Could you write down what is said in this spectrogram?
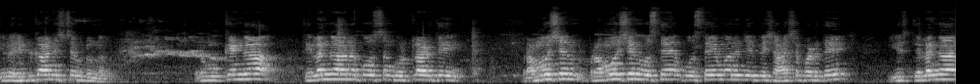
ఈరోజు హెడ్ కానిస్టేబుల్ ఉన్నారు. ఇప్పుడు ముఖ్యంగా తెలంగాణ కోసం కొట్లాడితే ప్రమోషన్ ప్రమోషన్ వస్తే వస్తాయేమని చెప్పేసి ఆశపడితే ఈ తెలంగాణ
